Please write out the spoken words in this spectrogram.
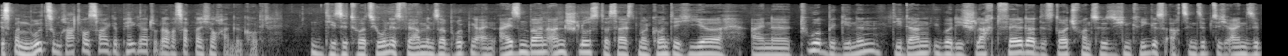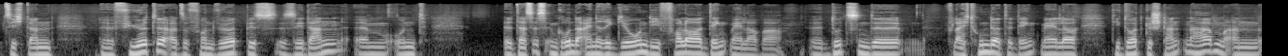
ist man nur zum Rathaussaal gepilgert oder was hat man sich noch angeguckt? Die Situation ist, wir haben in Saarbrücken einen Eisenbahnanschluss. Das heißt, man konnte hier eine Tour beginnen, die dann über die Schlachtfelder des Deutsch-Französischen Krieges 1870-71 dann äh, führte, also von Wörth bis Sedan. Ähm, und äh, das ist im Grunde eine Region, die voller Denkmäler war. Äh, Dutzende vielleicht hunderte Denkmäler, die dort gestanden haben, an,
